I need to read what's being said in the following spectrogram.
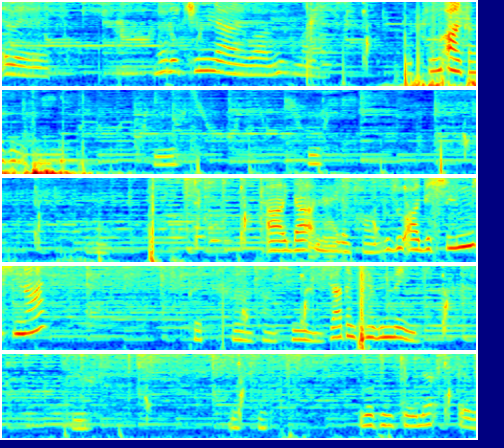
Evet. Burada kimler varmış? Var. Şimdi arkadaşlar. Ayda nerede kaldı? Dur Ayda silinmiş mi lan? Evet. Ha tamam silinmemiş. Zaten kulübündeyim. Hı. Ver. Bakın şöyle. Evet.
